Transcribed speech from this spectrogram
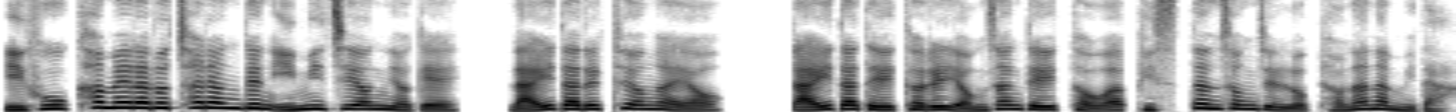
이후 카메라로 촬영된 이미지 영역에 라이다를 투영하여 라이다 데이터를 영상 데이터와 비슷한 성질로 변환합니다.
